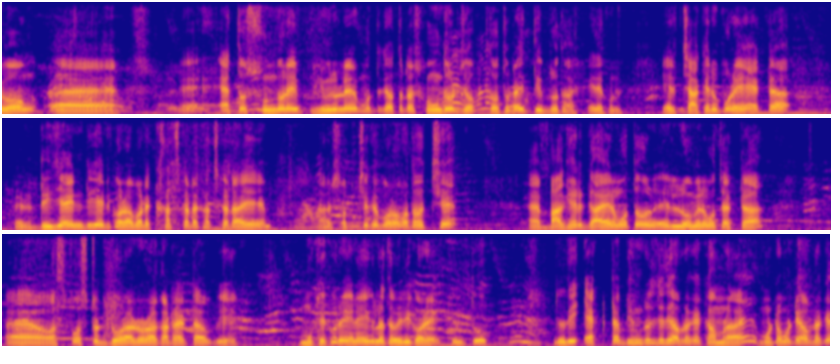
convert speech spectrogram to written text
এবং এত সুন্দর এই ভিমরুলের মধ্যে যতটা সৌন্দর্য, ততটাই তীব্রতা এই দেখুন, এর চাকের উপরে একটা ডিজাইন ডিজাইন করা মানে খাঁচকাটা খাঁচকাটা এ। আর সবথেকে বড় কথা হচ্ছে বাঘের গায়ের মতো, এর লোমের মতো একটা অস্পষ্ট ডোরা ডোরা কাটা একটা ইয়ে। মুখে করে এনে এগুলো তৈরি করে, কিন্তু যদি একটা ভিমরুল যদি আপনাকে কামড়ায়, মোটামুটি আপনাকে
